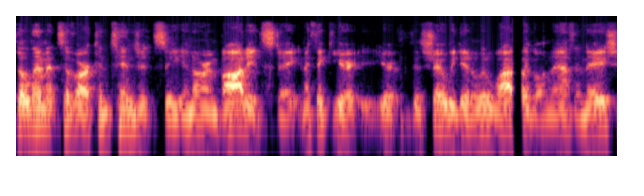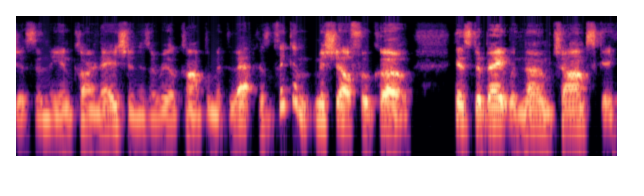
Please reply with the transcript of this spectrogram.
the limits of our contingency in our embodied state. And I think your, your, the show we did a little while ago on Athanasius and the incarnation is a real compliment to that. Because think of Michel Foucault, his debate with Noam Chomsky.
